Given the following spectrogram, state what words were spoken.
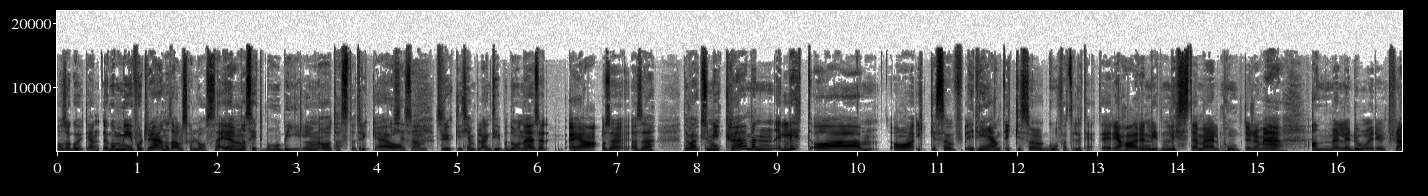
og så gå ut igjen. Det går mye fortere enn at alle skal låse seg inn Ja. og sitte på mobilen og taste og trykke. Og bruke kjempelang tid på doene. Så ja, altså, altså Det var ikke så mye kø, men litt. Og, og ikke så rent, ikke så gode fasiliteter. Jeg har en liten liste med punkter som jeg Ja. anmelder doer ut fra.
